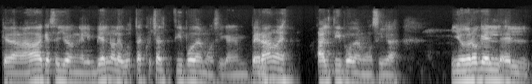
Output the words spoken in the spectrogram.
que de la nada, qué sé yo, en el invierno le gusta escuchar tipo de música, en verano es tal tipo de música. Y yo creo que el, el,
